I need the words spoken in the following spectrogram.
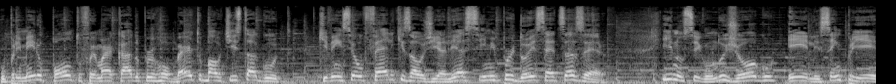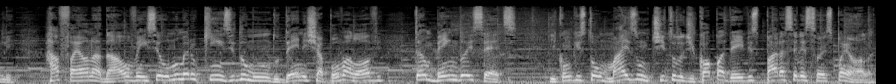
O primeiro ponto foi marcado por Roberto Bautista Agut, que venceu Félix Auger Aliassime por 2 sets a 0. E no segundo jogo, ele, sempre ele, Rafael Nadal venceu o número 15 do mundo, Denis Shapovalov, também em 2 sets, e conquistou mais um título de Copa Davis para a seleção espanhola.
